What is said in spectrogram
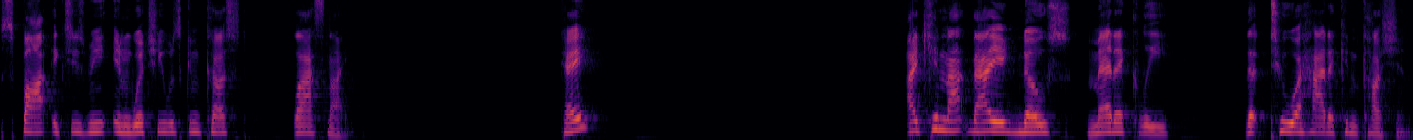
spot, excuse me, in which he was concussed last night. Okay? I cannot diagnose medically that Tua had a concussion.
